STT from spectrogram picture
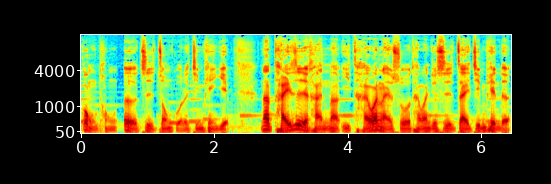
共同遏制中国的晶片业。那台日韩，那以台湾来说，台湾就是在晶片的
